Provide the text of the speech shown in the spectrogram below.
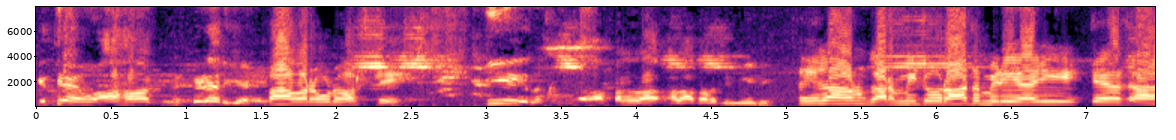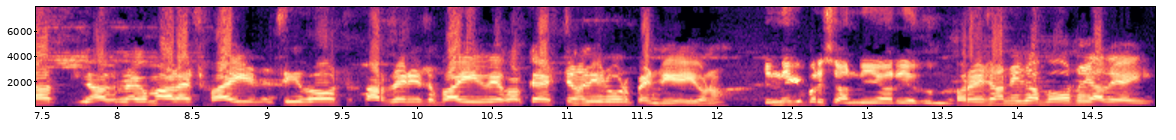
ਕਿੱਥੇ ਹੋ? ਆਹ ਕਿਹੜਾ ਏਰੀਆ ਹੈ ਪਾਵਰ ਰੋਡ ਵਾਸਤੇ। ਕੀ ਹਾਲਾਤ ਆ ਜ਼ਮੀਨ ਦੇ? ਇਹਦਾ ਹੁਣ ਗਰਮੀ ਤੋਂ ਰਾਹਤ ਮਿਲੀ ਆ ਜੀ ਤੇ ਆਹ ਨਿਗਮ ਵਾਲੇ ਸਫ਼ਾਈ ਸੀ ਉਹ ਕਰਦੇ ਨਹੀਂ ਸਫ਼ਾਈ ਵੇਖੋ ਕਿਸ਼ਤੀਆਂ ਵਾਲੀ ਰੋਡ ਪੈਂਦੀ ਹੈ ਜੀ ਹੁਣ। ਕਿੰਨੀ ਕੀ ਪਰੇਸ਼ਾਨੀ ਆ ਰਹੀ ਹੈ ਤੁਹਾਨੂੰ? ਪਰੇਸ਼ਾਨੀ ਤਾਂ ਬਹੁਤ ਜ਼ਿਆਦਾ ਹੈ ਜੀ।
